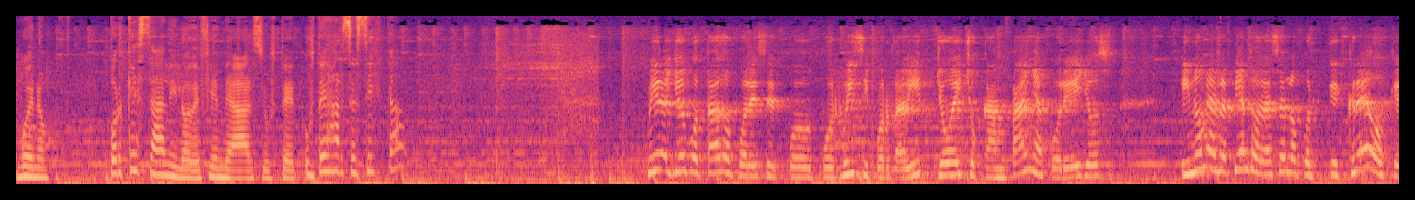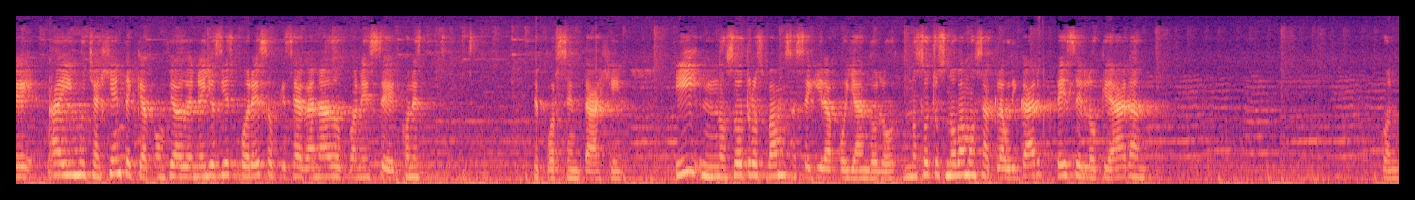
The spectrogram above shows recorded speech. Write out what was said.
Bueno, ¿por qué sale y lo defiende a Arce usted? ¿Usted es arcesista? Mira, yo he votado por ese, por, por Luis y por David, yo he hecho campaña por ellos y no me arrepiento de hacerlo porque creo que hay mucha gente que ha confiado en ellos y es por eso que se ha ganado con ese, con este porcentaje. Y nosotros vamos a seguir apoyándolo. Nosotros no vamos a claudicar pese a lo que hagan con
